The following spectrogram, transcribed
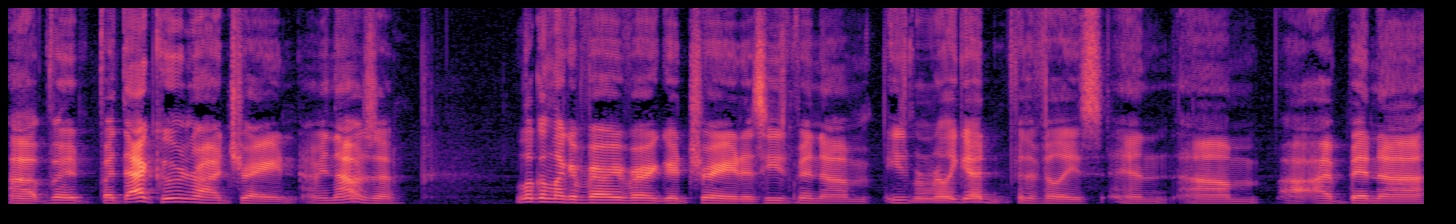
uh, but but that Coonrod trade. I mean, that was a looking like a very very good trade as he's been um he's been really good for the Phillies and um I've been uh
